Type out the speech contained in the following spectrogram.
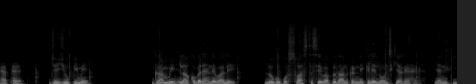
ऐप है जो यूपी में ग्रामीण इलाकों में रहने वाले लोगों को स्वास्थ्य सेवा प्रदान करने के लिए लॉन्च किया गया है। यानी कि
